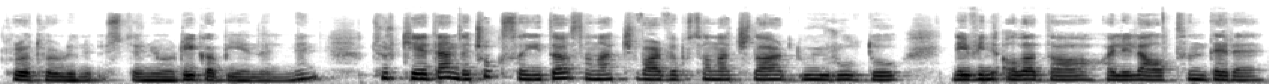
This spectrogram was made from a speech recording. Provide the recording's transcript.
küratörlüğünü üstleniyor Riga Bienalinin. Türkiye'den de çok sayıda sanatçı var ve bu sanatçılar duyuruldu. Nevin Aladağ, Halil Altındere,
